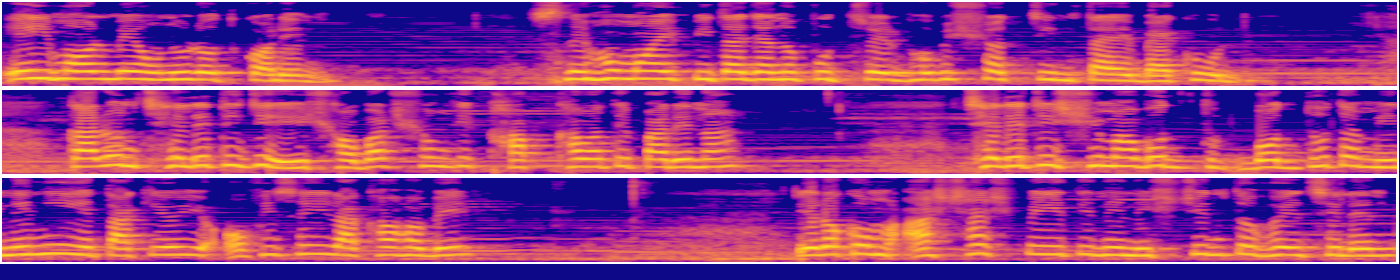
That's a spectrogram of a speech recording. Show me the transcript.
এই মর্মে অনুরোধ করেন। স্নেহময় পিতা যেন পুত্রের ভবিষ্যৎ চিন্তায় ব্যাকুল। কারণ ছেলেটি যে সবার সঙ্গে খাপ খাওয়াতে পারে না, ছেলেটির সীমাবদ্ধ বদ্ধতা মেনে নিয়ে তাকে ওই অফিসেই রাখা হবে। এরকম আশ্বাস পেয়ে তিনি নিশ্চিন্ত হয়েছিলেন।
